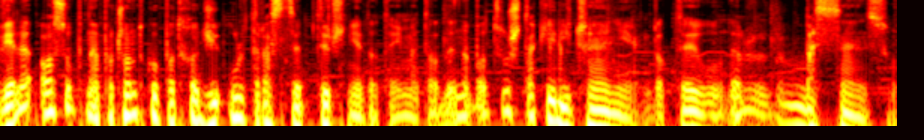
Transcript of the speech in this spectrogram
Wiele osób na początku podchodzi ultra sceptycznie do tej metody, no bo cóż takie liczenie do tyłu, bez sensu.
